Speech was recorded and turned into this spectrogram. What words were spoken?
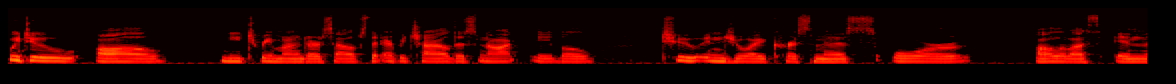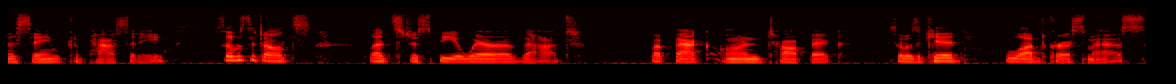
we do all need to remind ourselves that every child is not able to enjoy Christmas or all of us in the same capacity. So, as adults, let's just be aware of that. But back on topic. So, as a kid, loved Christmas.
